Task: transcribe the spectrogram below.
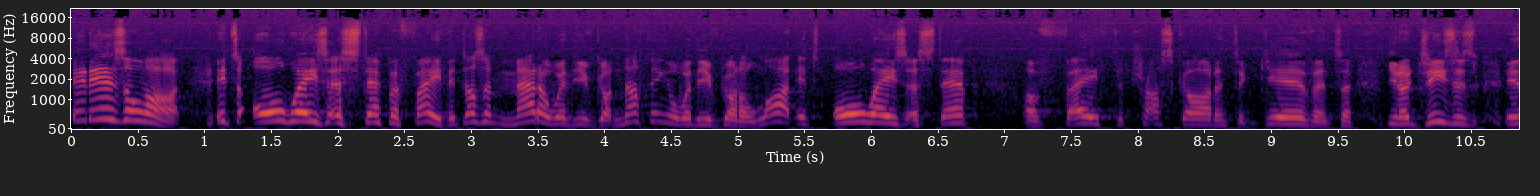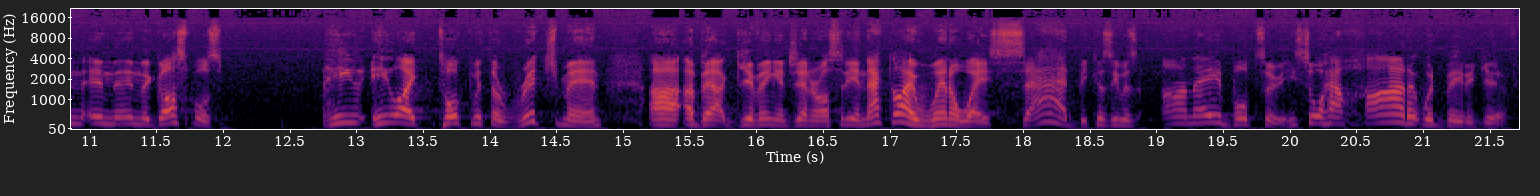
It is a lot. It's always a step of faith. It doesn't matter whether you've got nothing or whether you've got a lot, it's always a step of faith to trust God and to give and to, you know, Jesus in, in, in the Gospels, he, he like talked with a rich man uh, about giving and generosity, and that guy went away sad because he was unable to. He saw how hard it would be to give.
